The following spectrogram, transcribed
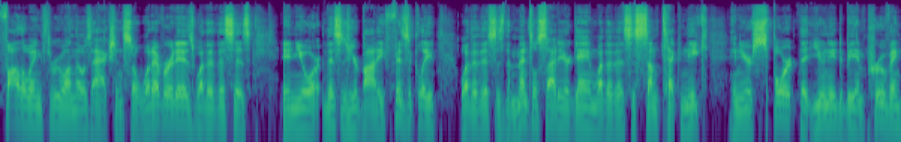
following through on those actions. So whatever it is, whether this is in your, this is your body physically, whether this is the mental side of your game, whether this is some technique in your sport that you need to be improving,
